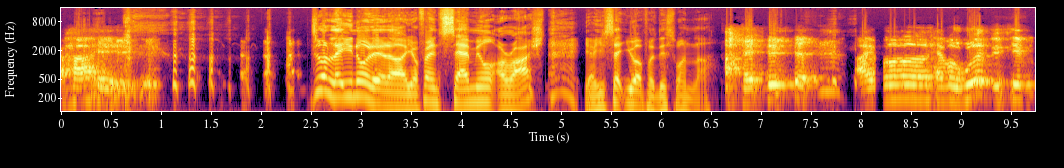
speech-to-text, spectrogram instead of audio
Hi. Just want to let you know that uh, your friend Samuel Arash, yeah, he set you up for this one, lah. I, I will have a word with him.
